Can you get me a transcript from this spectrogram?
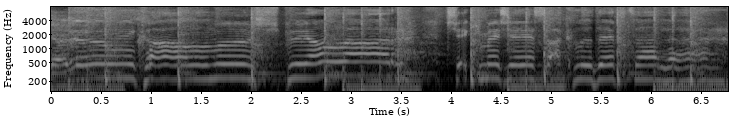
Yarım kalmış planlar Çekmeceye saklı defterler.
